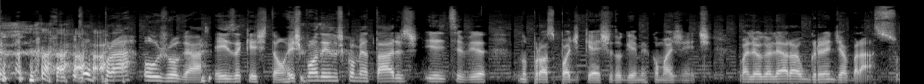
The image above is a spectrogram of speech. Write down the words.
comprar ou jogar? Eis a questão. Responda aí nos comentários e a gente se vê no próximo podcast do Gamer Como a Gente. Valeu, galera. Um grande abraço.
